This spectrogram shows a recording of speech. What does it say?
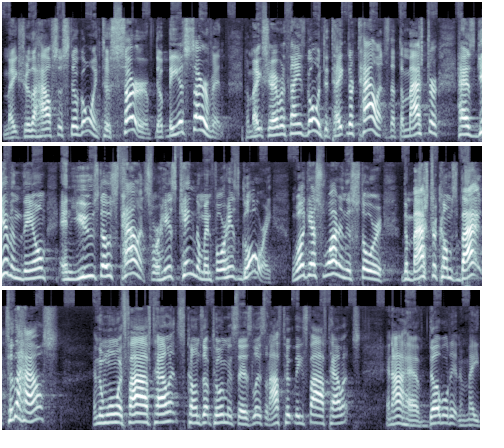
make sure the house is still going, to serve, to be a servant, to make sure everything's going, to take their talents that the master has given them and use those talents for his kingdom and for his glory. Well, guess what in this story? The master comes back to the house, and the one with five talents comes up to him and says, Listen, I've took these five talents and I have doubled it and made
